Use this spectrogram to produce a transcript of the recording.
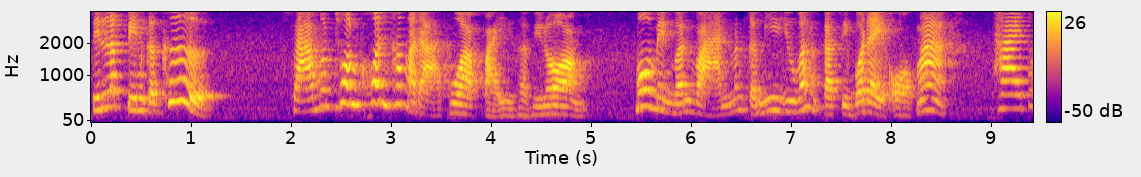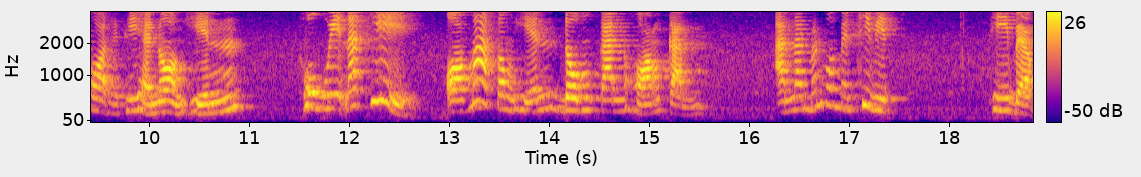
ศิลปินก็คือ สามัญชนคนธรรมดาทั่วไปค่ะพี่น้อง โมเมนต์หวานๆมันก็มีอยู่มันก็สิบ่ได้ออกมาถ่ายทอดให้พี่ให้น้องเห็น ทุกวินาทีออกมาต้องเห็นดมกันหอมกัน อันนั้นมันบ่แม่นชีวิตที่แบบ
